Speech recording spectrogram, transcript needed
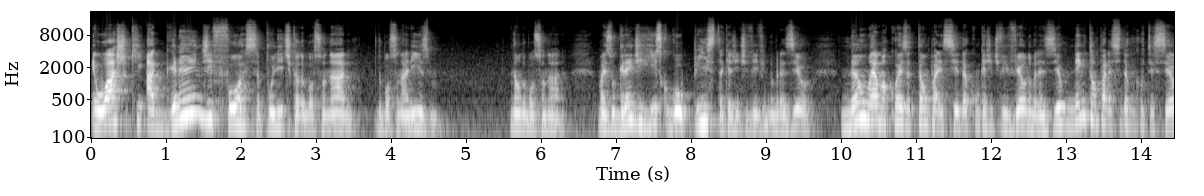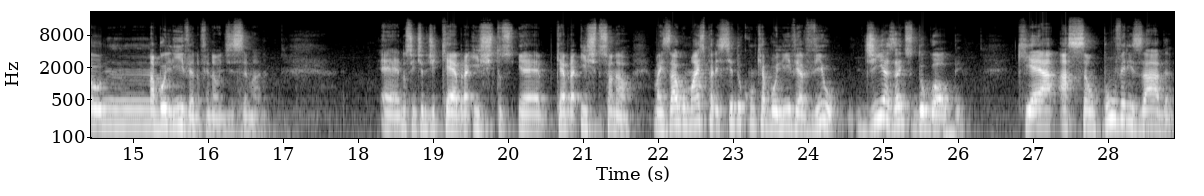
eu acho que a grande força política do Bolsonaro, do bolsonarismo, não do Bolsonaro, mas o grande risco golpista que a gente vive no Brasil não é uma coisa tão parecida com o que a gente viveu no Brasil, nem tão parecida com o que aconteceu na Bolívia no final de semana. É, no sentido de quebra, institu é, quebra institucional, mas algo mais parecido com o que a Bolívia viu dias antes do golpe, que é a ação pulverizada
